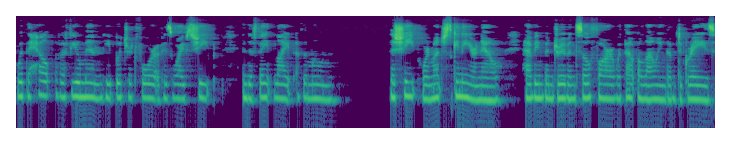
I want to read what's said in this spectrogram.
With the help of a few men, he butchered four of his wife's sheep in the faint light of the moon. The sheep were much skinnier now, having been driven so far without allowing them to graze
